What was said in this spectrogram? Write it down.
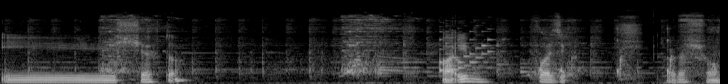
і ще хто? А, і Фазик. Хорошо.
